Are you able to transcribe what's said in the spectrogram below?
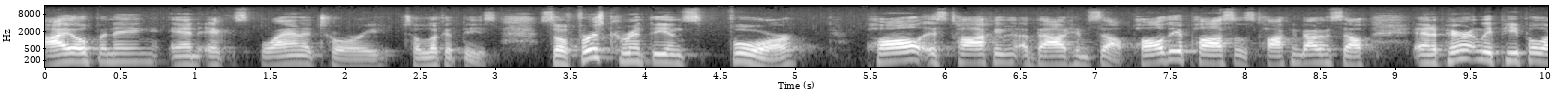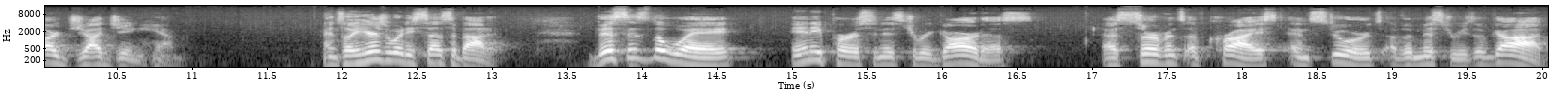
eye opening and explanatory to look at these. So 1 Corinthians 4, Paul is talking about himself. Paul the Apostle is talking about himself, and apparently people are judging him. And so here's what he says about it This is the way any person is to regard us as servants of Christ and stewards of the mysteries of God.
